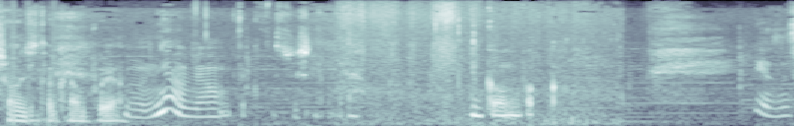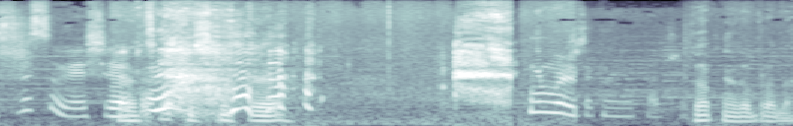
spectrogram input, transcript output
Czemu cię to krępuje? Nie wiem, tak patrzysz na mnie. Głęboko. Jezu, stresuję się. No, co ty stresuje? Nie możesz tak na mnie patrzeć. Złap mnie do broda.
